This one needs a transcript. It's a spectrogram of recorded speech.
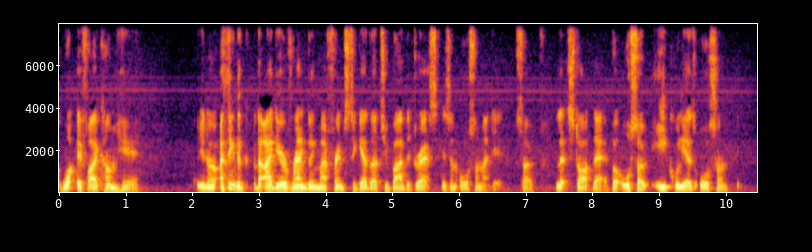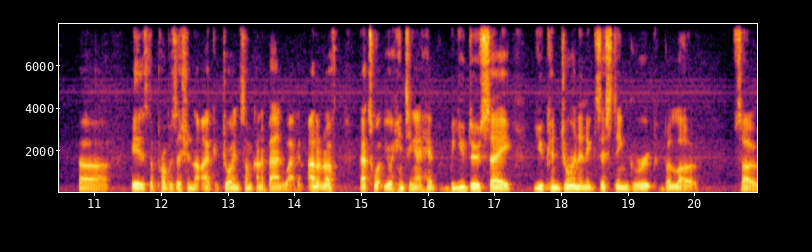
what if I come here? You know, I think the the idea of wrangling my friends together to buy the dress is an awesome idea. So let's start there. But also equally as awesome uh, is the proposition that I could join some kind of bandwagon. I don't know if that's what you're hinting at here, but you do say you can join an existing group below. So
